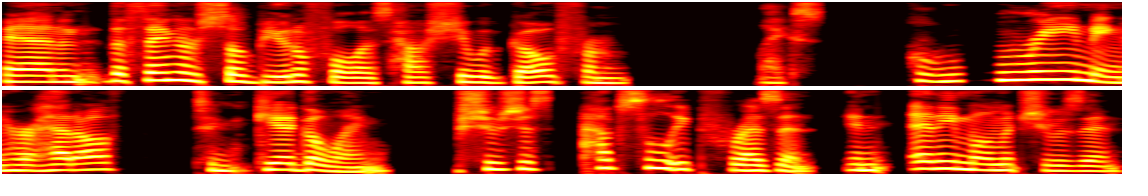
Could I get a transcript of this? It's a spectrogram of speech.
and the thing that's so beautiful is how she would go from like screaming her head off to giggling. She was just absolutely present in any moment she was in.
